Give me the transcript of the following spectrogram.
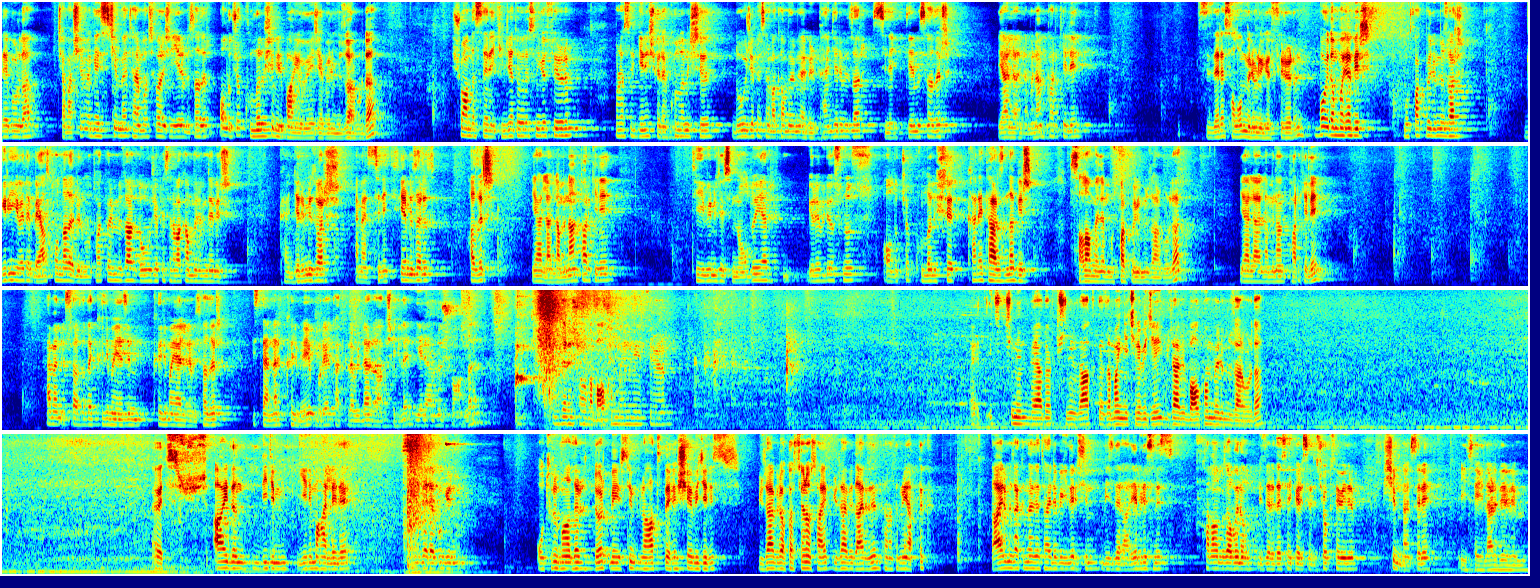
ve burada çamaşır makinesi için ve termosifon için yerimiz hazır. Oldukça kullanışlı bir banyo ve WC bölümümüz var burada. Şu anda sizlere ikinci yatak odasını gösteriyorum. Burası geniş ve de kullanışlı. Doğu cephesine bakan bölümde bir penceremiz var. Sinekliklerimiz hazır. Yerler laminat parkeli. Sizlere salon bölümünü gösteriyorum. Boydan boya bir mutfak bölümümüz var. Gri ve de beyaz tonlarda bir mutfak bölümümüz var. Doğu cephesine bakan bölümde bir penceremiz var. Hemen sinekliklerimiz hazır. Hazır. Yerler laminat parkeli. TV ünitesinin olduğu yer görebiliyorsunuz. Oldukça kullanışlı kare tarzında bir salon ve mutfak bölümümüz var burada. Yerler laminat parkeli. Hemen üst tarafta da klima yazım, klima yerlerimiz hazır. İsteyenler klimayı buraya taktırabilirler rahat bir şekilde. Yeri hazır şu anda. Sizlere şu anda balkon bölümünü gösteriyorum. Evet, iç kişinin veya dört kişinin rahatlıkla zaman geçirebileceği güzel bir balkon bölümümüz var burada. Evet, Aydın, Didim, Yeni Mahalle'de sizlere bugün oturum hazır, dört mevsim rahatlıkla yaşayabileceğiniz güzel bir lokasyona sahip güzel bir dairenin tanıtımını yaptık. Dairemiz hakkında detaylı bilgiler için bizleri arayabilirsiniz. Kanalımıza abone olup bizlere destek verirseniz çok sevinirim. Şimdiden size iyi seyirler dilerim.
